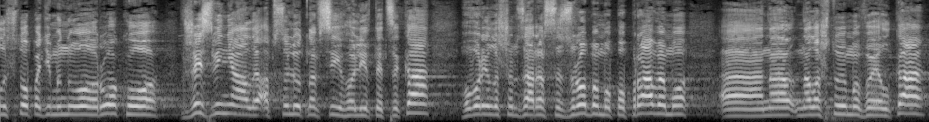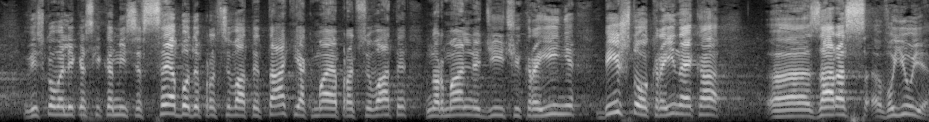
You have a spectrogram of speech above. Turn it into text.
Листопаді минулого року вже звільняли абсолютно всіх голів ТЦК. Говорили, що зараз все зробимо, поправимо, е, налаштуємо ВЛК, військово-лікарські комісії. Все буде працювати так, як має працювати в нормально діючій країні. Більш того, країна, яка е, зараз воює.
